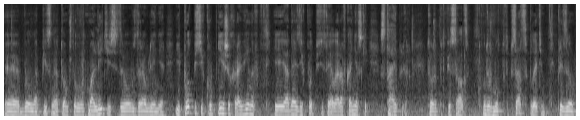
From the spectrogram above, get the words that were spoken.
э, было написано о том, что вот молитесь за его выздоровление. И подписи крупнейших раввинов, и одна из них подписей стояла Раф Каневский, Стайплер, тоже подписался. Он должен был подписаться под этим призывом.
